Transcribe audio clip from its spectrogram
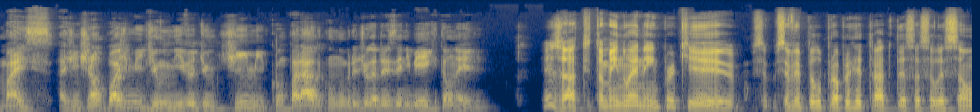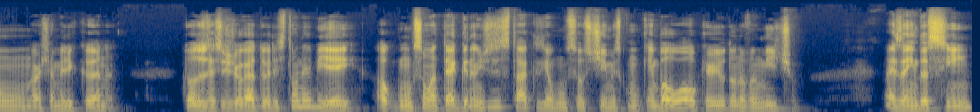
Mas a gente não pode medir o nível de um time comparado com o número de jogadores da NBA que estão nele. Exato, e também não é nem porque... Você vê pelo próprio retrato dessa seleção norte-americana. Todos esses jogadores estão na NBA. Alguns são até grandes destaques em alguns seus times, como o Kemba Walker e o Donovan Mitchell. Mas ainda assim,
